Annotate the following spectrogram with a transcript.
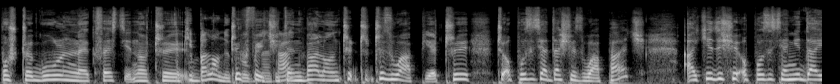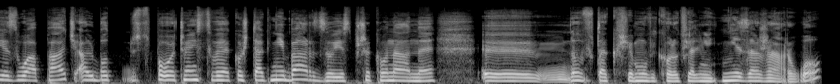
poszczególne kwestie, no czy, Takie balony czy próbne, chwyci tak? ten balon, czy, czy, czy złapie, czy, czy opozycja da się złapać, a kiedy się opozycja nie daje złapać, albo społeczeństwo jakoś tak nie bardzo jest przekonane, yy, no tak się mówi kolokwialnie, nie zażarło,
